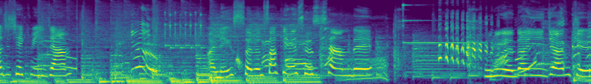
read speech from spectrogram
acı çekmeyeceğim. Alex sarımsak yeme sırası sende. Bunu neden yiyeceğim ki?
